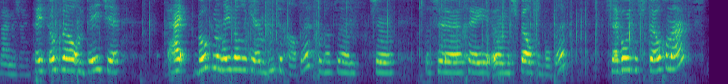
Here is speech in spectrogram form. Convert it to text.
zijn. heeft ook wel een beetje... Hij, Pokémon heeft wel eens een keer een boete gehad, hè? Voordat ehm, ze, dat ze geen ehm, spelverbod, hè? Ze hebben ooit een spel gemaakt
